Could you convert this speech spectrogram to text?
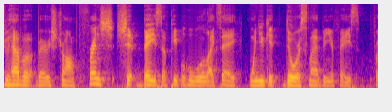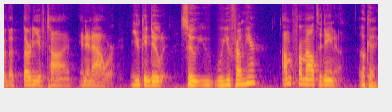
you have a very strong friendship base of people who will like say when you get the door slammed in your face for the 30th time in an hour you can do it So you, were you from here? i'm from altadena Okay.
